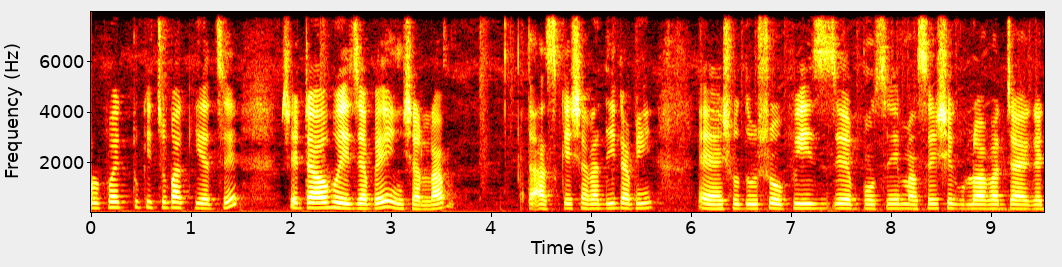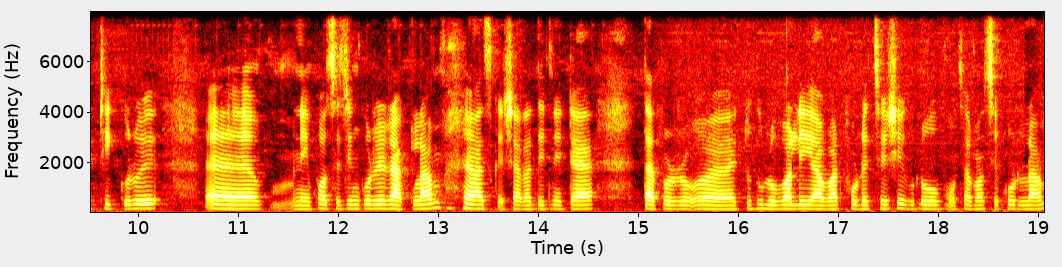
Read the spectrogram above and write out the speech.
অল্প একটু কিছু বাকি আছে সেটাও হয়ে যাবে ইনশাল্লাহ। তো আজকে সারাদিন আমি শুধু শোপিস মুছে মাছে সেগুলো আবার জায়গায় ঠিক করে মানে প্রসেসিং করে রাখলাম। আজকে সারাদিন এটা তারপর একটু ধুলোবালি আবার পড়েছে, সেগুলো মোছামাছি করলাম।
